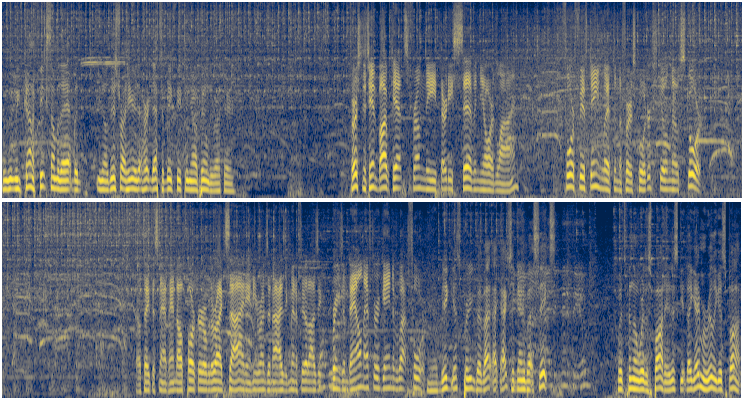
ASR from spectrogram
We, we, we've kind of fixed some of that, but, you know, this right here, that hurt, that's a big 15 yard penalty right there. First and 10 Bobcats from the 37 yard line. 4.15 left in the first quarter. Still no score. They'll take the snap, handoff Parker over the right side, and he runs into Isaac Minifield. Isaac brings him down after a gain of about four. Yeah, big. That's pretty. About, actually, gained about six. Well, depending on where the spot is. They gave him a really good spot.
